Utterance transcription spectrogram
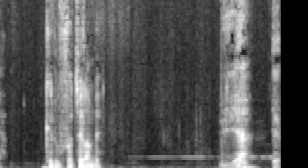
Ja. Kan du fortælle om det? ja. Øh.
